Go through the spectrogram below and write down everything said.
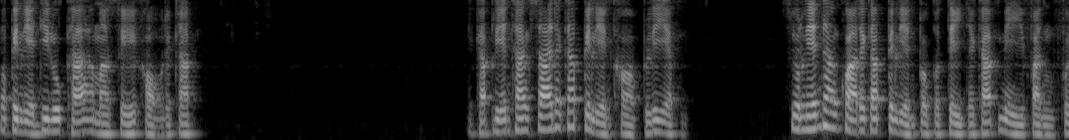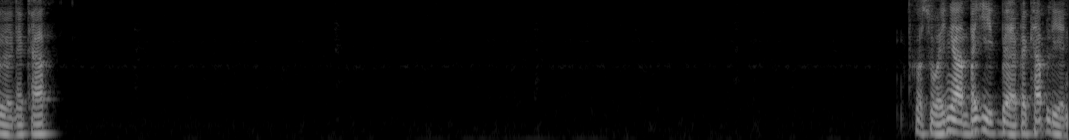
ก็เป็นเหรียญที่ลูกค้าเอามาซื้อของนะครับนะครับเหรียญทางซ้ายนะครับเป็นเหรียญขอบเรียบ ส่วนเหรียญทางขวานะครับเป็นเหรียญปกตินะครับ มีฟันเฟืองนะครับ ก็สวยงามไปอีกแบบนะครับเหรียญ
